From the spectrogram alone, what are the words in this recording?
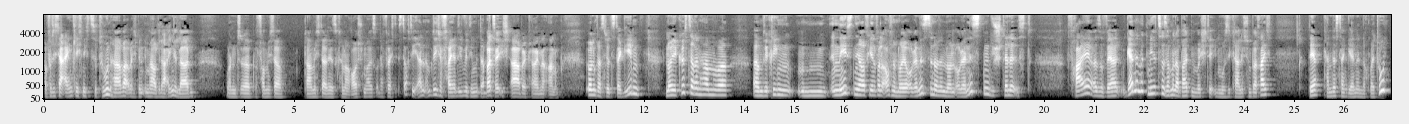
Obwohl ich da eigentlich nichts zu tun habe, aber ich bin immer wieder eingeladen. Und äh, bevor mich da, da mich da jetzt keiner rausschmeißt, oder vielleicht ist auch die ehrenamtliche Feier, die wir die Mitarbeiter, ich habe keine Ahnung. Irgendwas wird es da geben. Neue Küsterin haben wir. Ähm, wir kriegen mh, mm, im nächsten Jahr auf jeden Fall auch eine neue Organistin oder einen neuen Organisten. Die Stelle ist frei. Also wer gerne mit mir zusammenarbeiten möchte im musikalischen Bereich, der kann das dann gerne nochmal tun.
